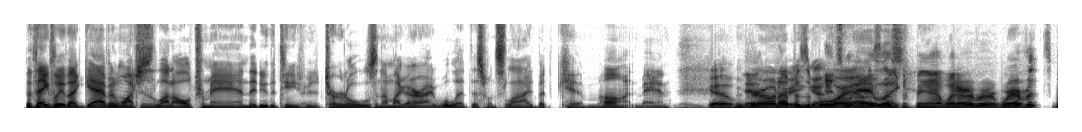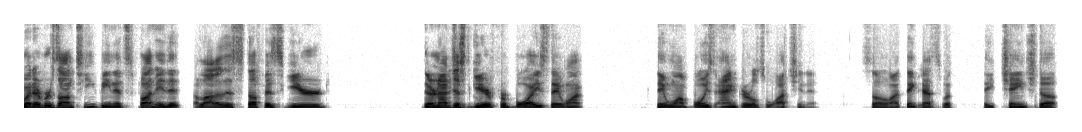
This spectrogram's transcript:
but thankfully, like Gavin watches a lot of Ultraman. They do the Teenage Mutant Turtles, and I'm like, all right, we'll let this one slide. But come on, man. There you go. Yeah, Growing up as a boy, go. I it was like- man, whatever wherever it's, whatever's on TV, and it's funny that a lot of this stuff is geared. They're not just geared for boys. They want they want boys and girls watching it. So I think that's what they changed up.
